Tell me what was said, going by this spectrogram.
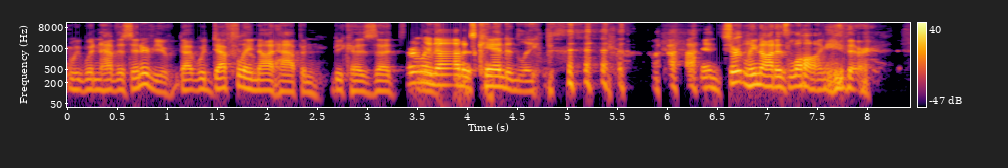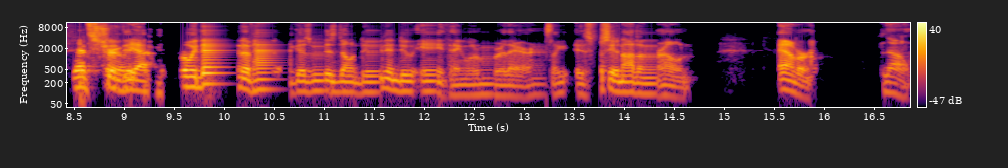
We wouldn't have this interview. That would definitely not happen because uh, Certainly not as candidly. and certainly not as long either. That's true. did- Yeah. But we didn't have had because we just don't do. We didn't do anything when we were there. It's like, especially not on our own, ever. No.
